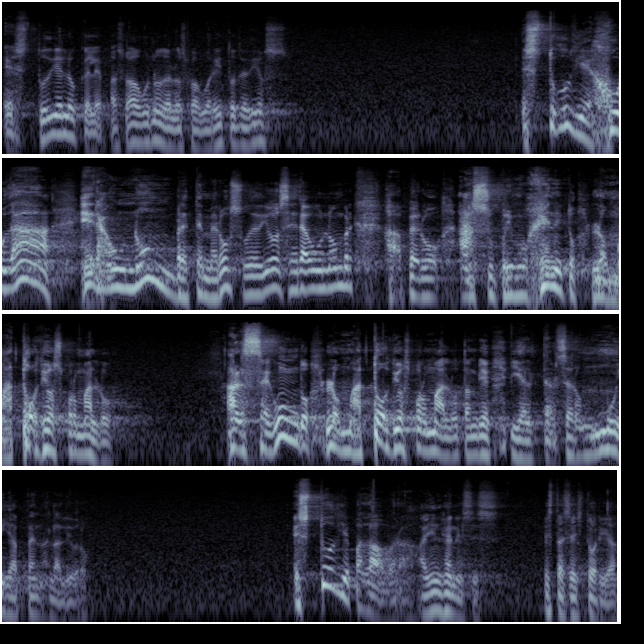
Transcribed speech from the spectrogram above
Estudie lo que le pasó a uno de los favoritos de Dios. Estudie, Judá era un hombre temeroso de Dios, era un hombre, pero a su primogénito lo mató Dios por malo. Al segundo lo mató Dios por malo también. Y el tercero muy apenas la libró. Estudie palabra ahí en Génesis. Esta es la historia.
